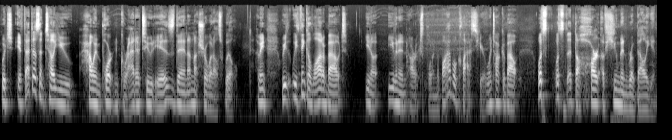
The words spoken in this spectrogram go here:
Which, if that doesn't tell you how important gratitude is, then I'm not sure what else will. I mean, we we think a lot about, you know, even in our exploring the Bible class here, when we talk about what's what's at the heart of human rebellion.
